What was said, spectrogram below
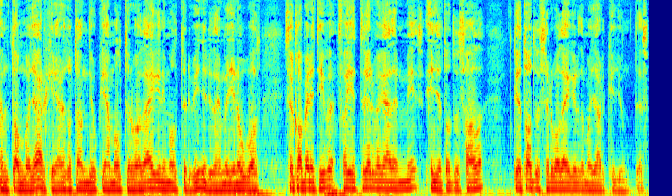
amb tot Mallorca, i ara tothom diu que hi ha moltes bodegues i moltes vinyes, i imagineu-vos la cooperativa feia tres vegades més ella tota sola que totes les bodegues de Mallorca juntes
